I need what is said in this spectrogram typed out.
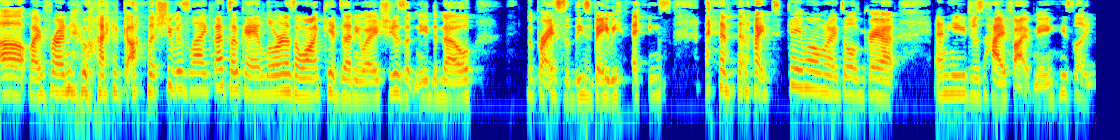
uh, my friend who I had got she was like, "That's okay. Laura doesn't want kids anyway. She doesn't need to know the price of these baby things." And then I came home and I told Grant, and he just high fived me. He's like,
